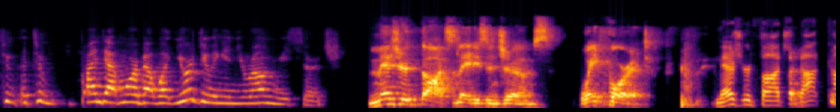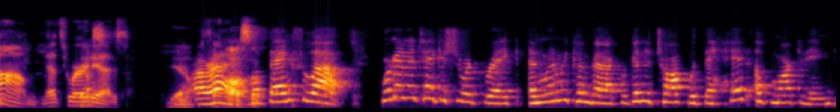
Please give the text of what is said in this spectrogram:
to, uh, to find out more about what you're doing in your own research? Measured Thoughts, ladies and germs. Wait for it. Measuredthoughts.com. That's where yes. it is. Yeah. All right. Awesome. Well, thanks a lot. We're going to take a short break. And when we come back, we're going to talk with the head of marketing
